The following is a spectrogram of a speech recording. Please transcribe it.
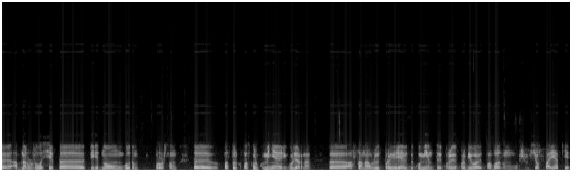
обнаружилось это перед Новым годом в прошлом, э, постольку, поскольку меня регулярно э, останавливают, проверяют документы, про- пробивают по базам, в общем, все в порядке.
